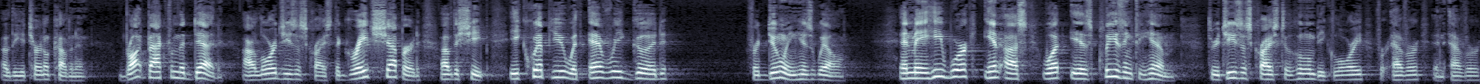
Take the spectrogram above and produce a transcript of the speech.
of the eternal covenant brought back from the dead our Lord Jesus Christ, the great shepherd of the sheep, equip you with every good for doing his will and may he work in us what is pleasing to him through Jesus Christ, to whom be glory forever and ever.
